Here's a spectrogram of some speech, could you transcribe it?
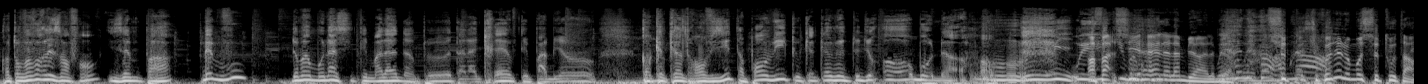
Quand on va voir les enfants, ils aiment pas, même vous. Demain, Mona, si t'es malade un peu, t'as la crève, t'es pas bien. Quand quelqu'un te rend visite, t'as pas envie que quelqu'un vienne te dire Oh, Mona. oh, Oui, oui. oui, Enfin, si elle, elle aime bien, elle aime bien. Ouais, Tu, non, tu connais le mot c'est tout, hein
